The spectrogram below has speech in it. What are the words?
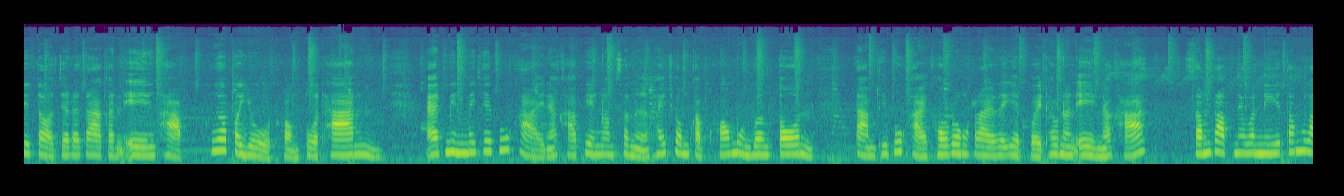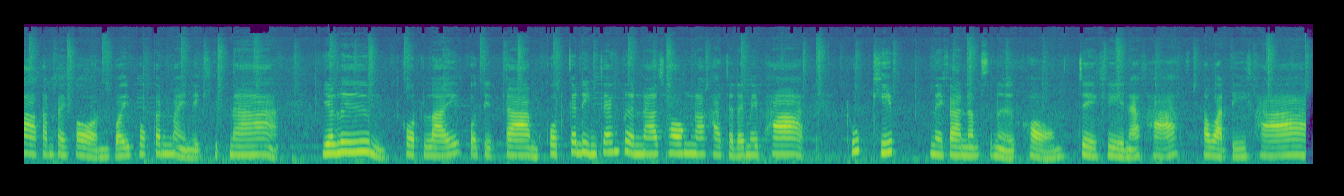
ติดต่อเจรจากันเองค่ะ เพื่อประโยชน์ของตัวท่าน แอดมินไม่ใช่ผู้ขายนะคะ เพียงนำเสนอให้ชมกับข้อมูลเบื้องต้น ตามที่ผู้ขายเขาลงรายละเอียดไว้เท่านั้นเองนะคะสำหรับในวันนี้ต้องลากันไปก่อน ไว้พบกันใหม่ในคลิปหน้า อย่าลืม กดไลค์ กดติดตาม กดกระดิ่งแจ้งเตือนหน้าช่องนะคะ จะได้ไม่พลาด ทุกคลิปในการนำเสนอของ JK นะคะ สวัสดีค่ะ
